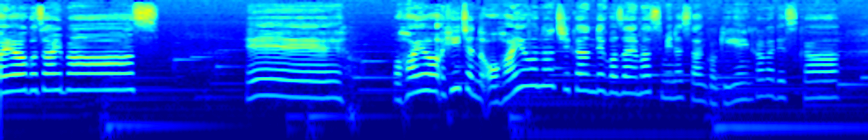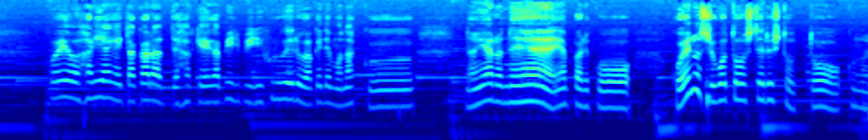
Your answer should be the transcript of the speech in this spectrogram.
はようございます。えー、おはよう、ひーちゃんのおはようの時間でございます。皆さんご機嫌いかがですか？声を張り上げたからって波形がピリピリ震えるわけでもなく、なんやろね、やっぱりこう、声の仕事をしてる人と、この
